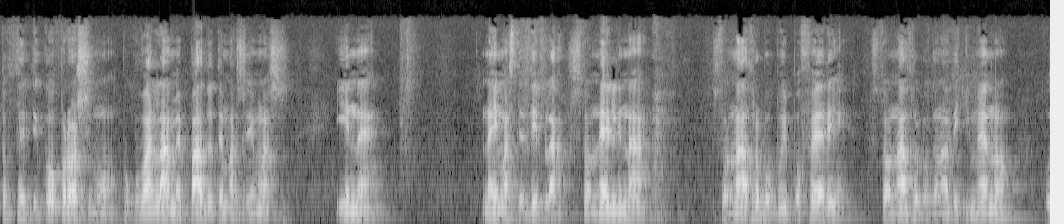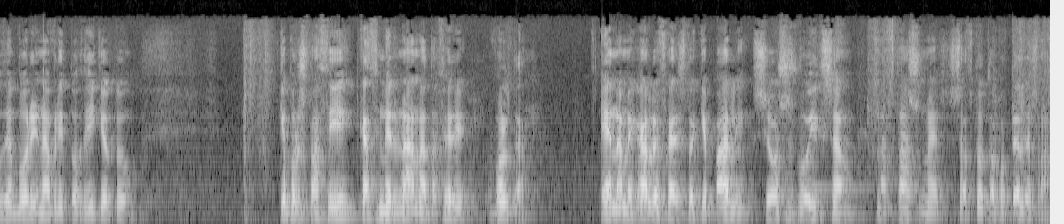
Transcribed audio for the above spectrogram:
το θετικό πρόσημο που κουβαλάμε πάντοτε μαζί μας είναι να είμαστε δίπλα στον Έλληνα, στον άνθρωπο που υποφέρει, στον άνθρωπο τον αδικημένο, που δεν μπορεί να βρει το δίκαιο του και προσπαθεί καθημερινά να τα φέρει βόλτα. Ένα μεγάλο ευχαριστώ και πάλι σε όσους βοήθησαν να φτάσουμε σε αυτό το αποτέλεσμα.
